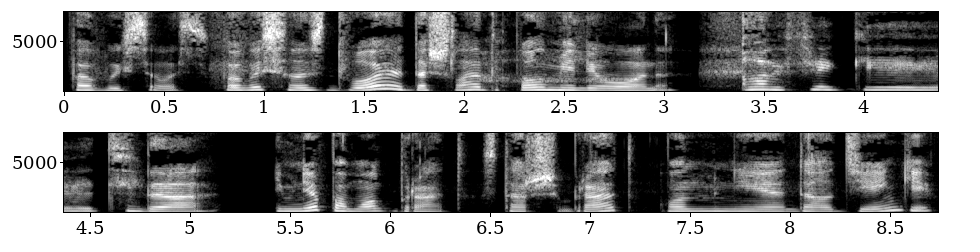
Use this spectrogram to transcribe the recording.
повысилась. Повысилась двое, дошла до полмиллиона. Офигеть! Да. И мне помог брат, старший брат. Он мне дал деньги,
